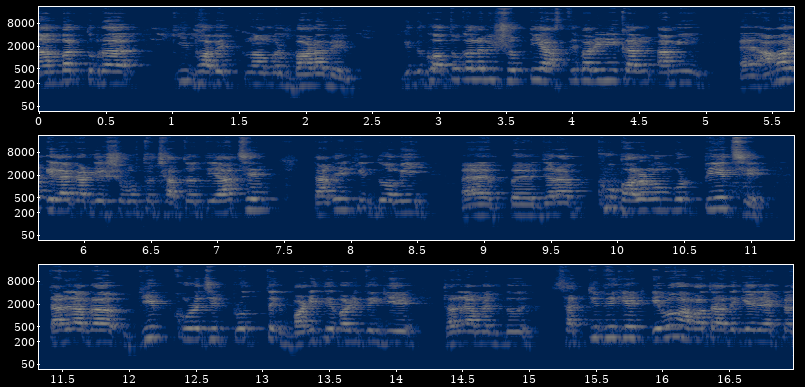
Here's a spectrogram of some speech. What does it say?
নাম্বার তোমরা কীভাবে নাম্বার বাড়াবে। কিন্তু গতকাল আমি সত্যি আসতে পারিনি কারণ আমি আমার এলাকার যে সমস্ত ছাত্রছাত্রী আছেন তাদের কিন্তু আমি যারা খুব ভালো নম্বর পেয়েছে, তাদের আমরা গিফট করেছি প্রত্যেক বাড়িতে বাড়িতে গিয়ে। তাদের আমরা কিন্তু সার্টিফিকেট এবং আমরা তাদেরকে একটা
